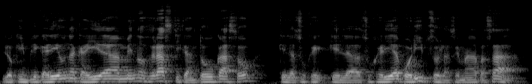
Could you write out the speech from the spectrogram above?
lo que implicaría una caída menos drástica en todo caso que la, que la sugerida por Ipsos la semana pasada.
